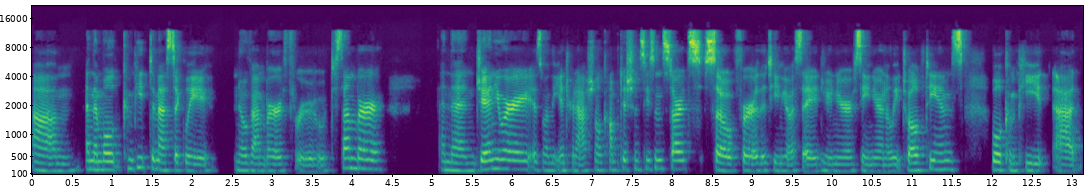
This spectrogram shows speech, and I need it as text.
Um, and then we'll compete domestically November through December. And then January is when the international competition season starts. So for the Team USA junior, senior, and elite 12 teams, we'll compete at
